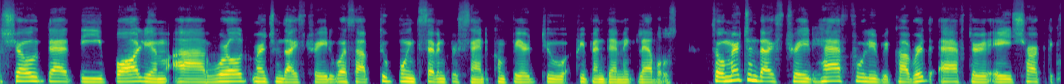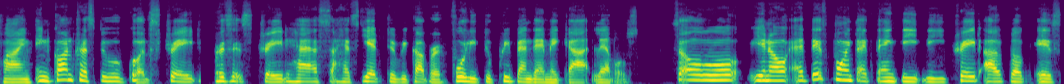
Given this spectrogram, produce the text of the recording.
showed that the volume of world merchandise trade was up 2.7% compared to pre-pandemic levels. So merchandise trade has fully recovered after a sharp decline. In contrast to goods trade, services trade has has yet to recover fully to pre-pandemic uh, levels. So, you know, at this point, I think the, the trade outlook is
